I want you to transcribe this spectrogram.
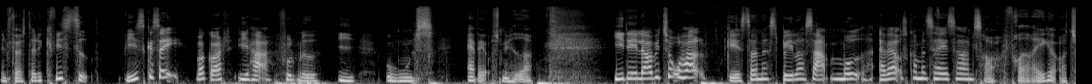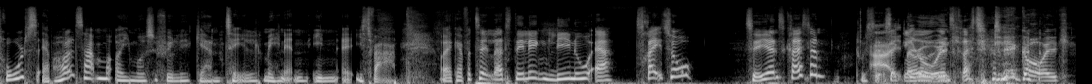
Men først er det quiz-tid. Vi skal se, hvor godt I har fulgt med i ugens erhvervsnyheder. I det op i to hold. Gæsterne spiller sammen mod erhvervskommentatoren, så Frederikke og Troels er på hold sammen, og I må selvfølgelig gerne tale med hinanden, inden I svarer. Og jeg kan fortælle, at stillingen lige nu er 3-2 til Jens Christian. Du ser Ej, så glad ud, Jens ikke. Christian. Det går ikke.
